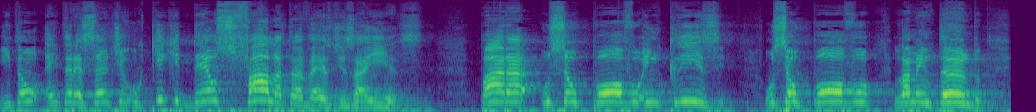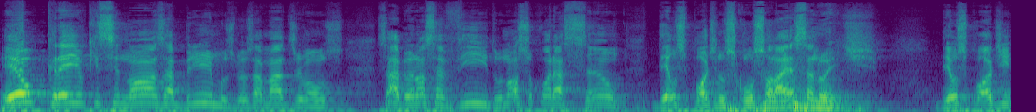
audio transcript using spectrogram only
Então é interessante o que, que Deus fala através de Isaías para o seu povo em crise o seu povo lamentando. Eu creio que se nós abrirmos, meus amados irmãos, sabe, a nossa vida, o nosso coração, Deus pode nos consolar essa noite. Deus pode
